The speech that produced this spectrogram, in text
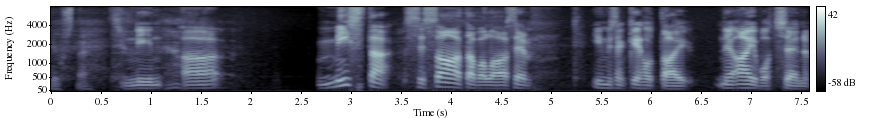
Just näin. Niin, äh, mistä se saa tavallaan se ihmisen keho tai ne aivot sen,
